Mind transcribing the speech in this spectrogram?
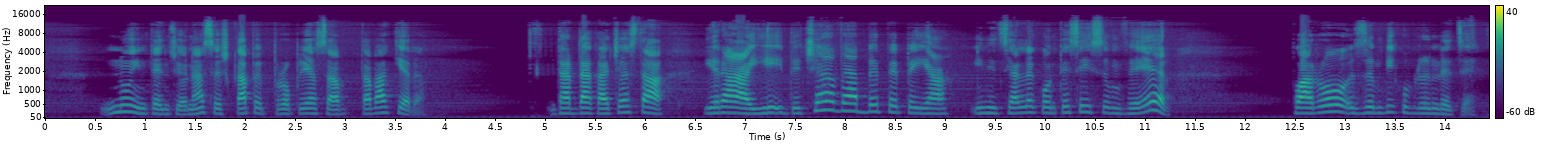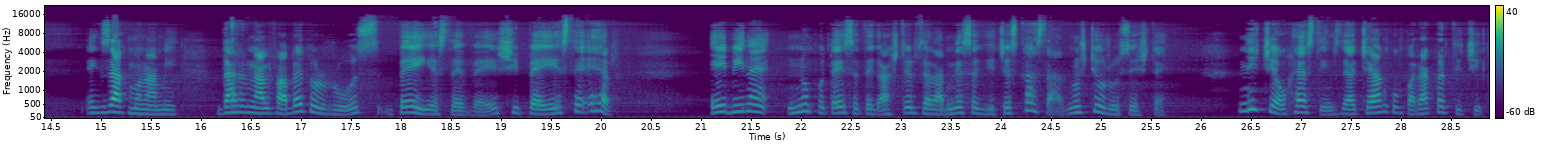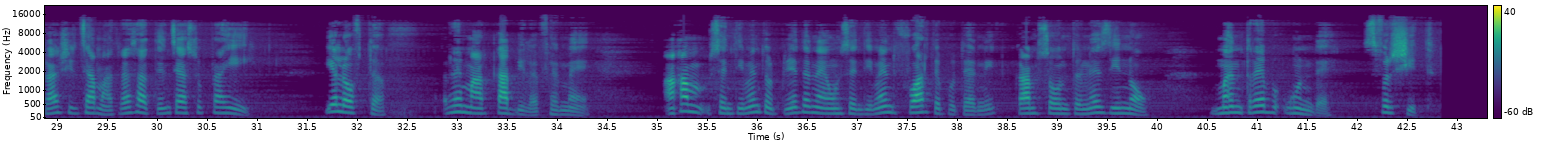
nu intenționa să-și cape propria sa tabacheră. Dar dacă aceasta era a ei, de ce avea BP pe ea? Inițialele contesei sunt VR. Poirot zâmbi cu blândețe. Exact, mon ami, dar în alfabetul rus B este V și P este R. Ei bine, nu puteai să te aștepți de la mine să ghicesc asta, nu știu rusește. Nici eu, Hastings, de aceea am cumpărat cărticica și ți-am atras atenția asupra ei. El oftă. Remarcabilă femeie. Am sentimentul prietenei, un sentiment foarte puternic, că am să o întâlnesc din nou. Mă întreb unde. Sfârșit.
